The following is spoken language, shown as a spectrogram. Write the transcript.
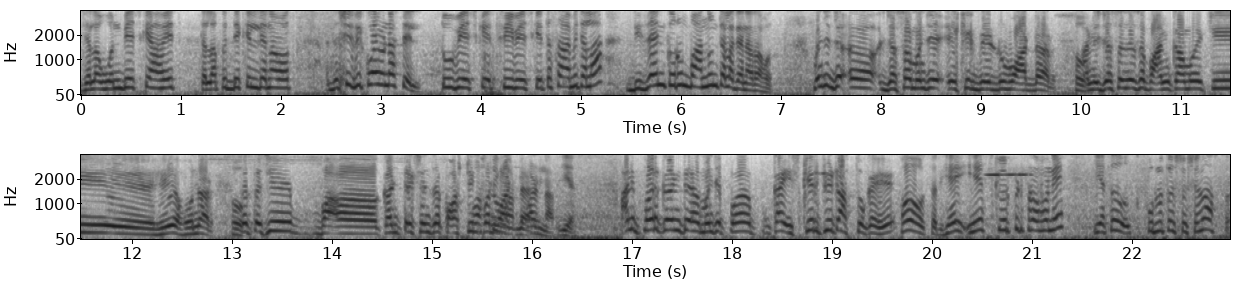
ज्याला वन बी एच के हवेत त्याला पण देखील देणार आहोत. जशी रिक्वायरमेंट असेल two B H K three B H K तसं आम्ही त्याला डिझाईन करून बांधून त्याला देणार आहोत. म्हणजे जसं म्हणजे एक एक बेडरूम वाढणार. आणि जसं जसं बांधकामाची हे होणार हो. तर तशी कॉस्टिंग पण वाढणार. येस आणि पर कंट म्हणजे काय स्क्वेअर फीट असतो का हे? हो सर. हे हे स्क्वेअर फीट प्रमाणे याचं पूर्ण कन्स्ट्रक्शन असतं.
